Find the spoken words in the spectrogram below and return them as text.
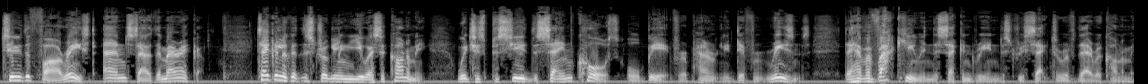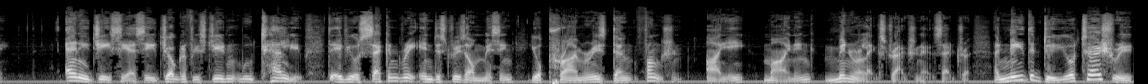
to the Far East and South America. Take a look at the struggling US economy, which has pursued the same course, albeit for apparently different reasons. They have a vacuum in the secondary industry sector of their economy. Any GCSE geography student will tell you that if your secondary industries are missing, your primaries don't function, i.e., mining, mineral extraction, etc., and neither do your tertiary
